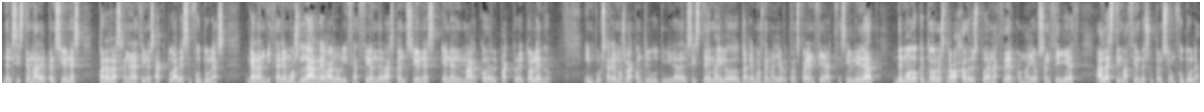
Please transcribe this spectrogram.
del sistema de pensiones para las generaciones actuales y futuras. Garantizaremos la revalorización de las pensiones en el marco del Pacto de Toledo impulsaremos la contributividad del sistema y lo dotaremos de mayor transparencia y accesibilidad, de modo que todos los trabajadores puedan acceder con mayor sencillez a la estimación de su pensión futura.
